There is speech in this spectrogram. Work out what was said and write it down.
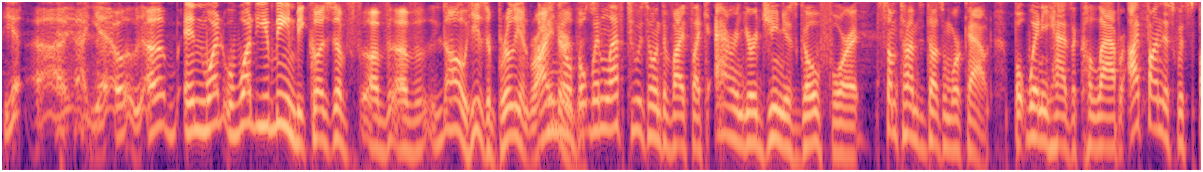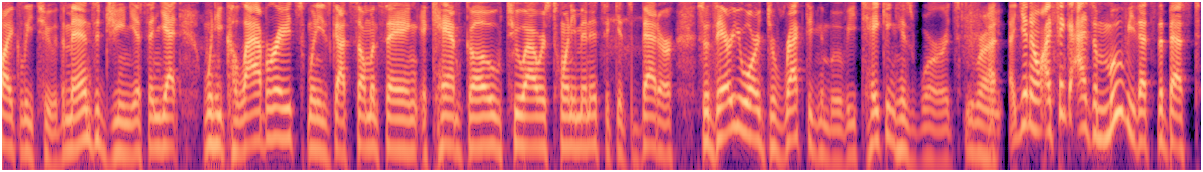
Yeah, uh, yeah. Uh, and what what do you mean? Because of of, of no, he's a brilliant writer. I know, but when left to his own device, like Aaron, you're a genius, go for it. Sometimes it doesn't work out. But when he has a collabor, I find this with Spike Lee too. The man's a genius, and yet when he collaborates, when he's got someone saying it can't go two hours twenty minutes, it gets better. So there you are directing the movie, taking his words. Right. Uh, you know, I think as a movie, that's the best.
